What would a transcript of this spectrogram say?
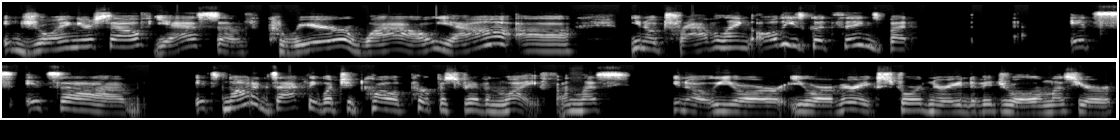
enjoying yourself yes of career wow yeah uh, you know traveling all these good things but it's it's uh it's not exactly what you'd call a purpose driven life unless you know you're you're a very extraordinary individual unless you're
